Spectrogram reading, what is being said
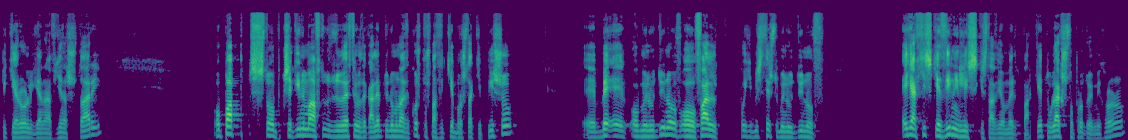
πικερόλ για να βγει να σουτάρει. Ο Παπ στο ξεκίνημα αυτού του δεύτερου δεκαλέπτου είναι ο μοναδικός που προσπαθεί και μπροστά και πίσω. Ε, ε ο Μιλουτίνο, ο Φαλ που έχει μπει στη θέση του Μιλουτίνοφ έχει αρχίσει και δίνει λύσεις και στα δύο μέρη του παρκέ, τουλάχιστον στο πρώτο ημίχρονο.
